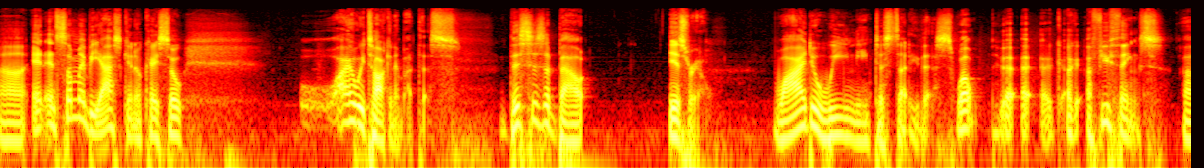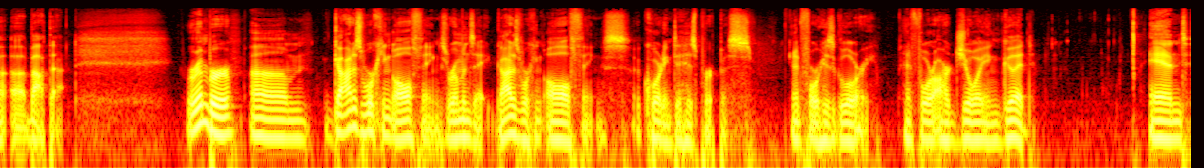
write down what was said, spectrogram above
Uh, and, and some may be asking, okay, so why are we talking about this? This is about Israel. Why do we need to study this? Well, a, a, a few things uh, about that. Remember, um, God is working all things, Romans 8. God is working all things according to his purpose and for his glory and for our joy and good. And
